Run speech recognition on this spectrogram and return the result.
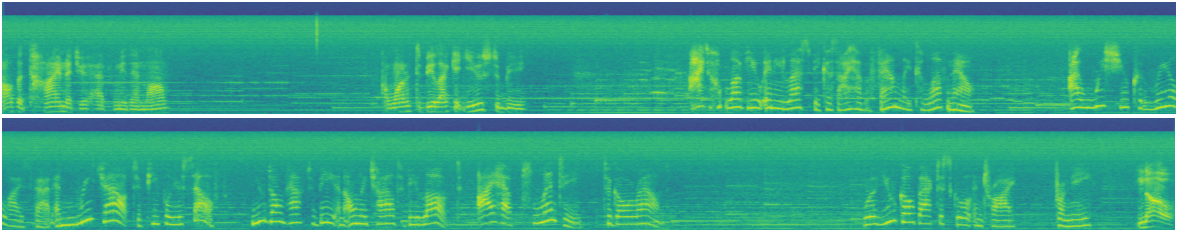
All the time that you had for me then, Mom. I want it to be like it used to be. I don't love you any less because I have a family to love now. I wish you could realize that and reach out to people yourself. You don't have to be an only child to be loved. I have plenty to go around. Will you go back to school and try for me? No.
